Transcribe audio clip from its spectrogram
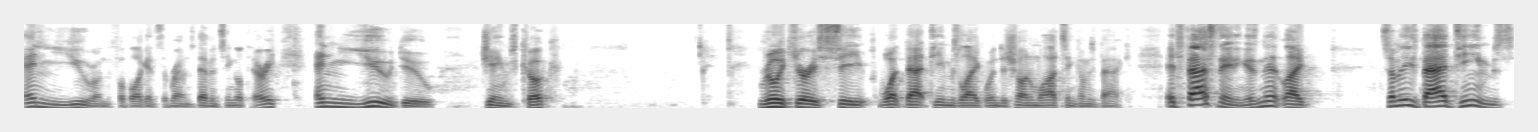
And you run the football against the Browns, Devin Singletary. And you do, James Cook. Really curious to see what that team's like when Deshaun Watson comes back. It's fascinating, isn't it? Like some of these bad teams,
